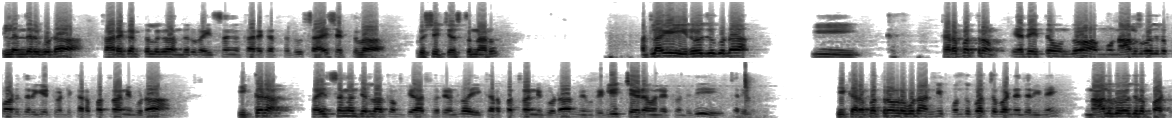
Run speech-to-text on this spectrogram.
వీళ్ళందరూ కూడా కార్యకర్తలుగా అందరూ రైతు సంఘ కార్యకర్తలు సాయశక్తుల కృషి చేస్తున్నారు. అట్లాగే ఈరోజు కూడా ఈ కరపత్రం ఏదైతే ఉందో ఆ నాలుగు రోజుల పాటు జరిగేటువంటి కరపత్రాన్ని కూడా ఇక్కడ రైతు సంఘం జిల్లా కమిటీ ఆధ్వర్యంలో ఈ కరపత్రాన్ని కూడా మేము రిలీజ్ చేయడం అనేటువంటిది జరిగింది. ఈ కరపత్రంలో కూడా అన్ని పొందుపరచబడిన జరిగినాయి. నాలుగు రోజుల పాటు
